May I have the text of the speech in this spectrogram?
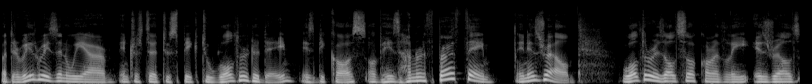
but the real reason we are interested to speak to Walter today is because of his 100th birthday in Israel. Walter is also currently Israel's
